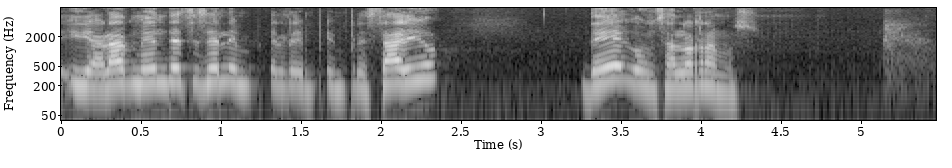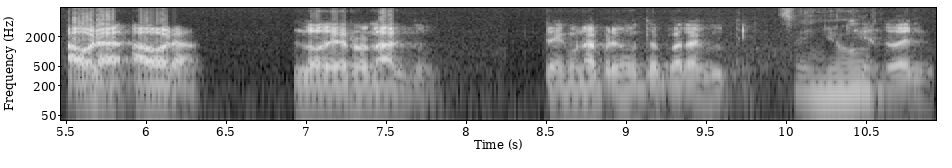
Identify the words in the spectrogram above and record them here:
y ahora Méndez es el, em, em, empresario de Gonzalo Ramos. Ahora, ahora, lo de Ronaldo. Tengo una pregunta para Guti. Señor. Siendo él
